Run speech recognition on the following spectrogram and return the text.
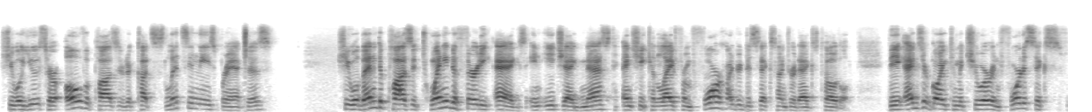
She will use her ovipositor to cut slits in these branches. She will then deposit 20 to 30 eggs in each egg nest, and she can lay from 400 to 600 eggs total. The eggs are going to mature in four to six,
